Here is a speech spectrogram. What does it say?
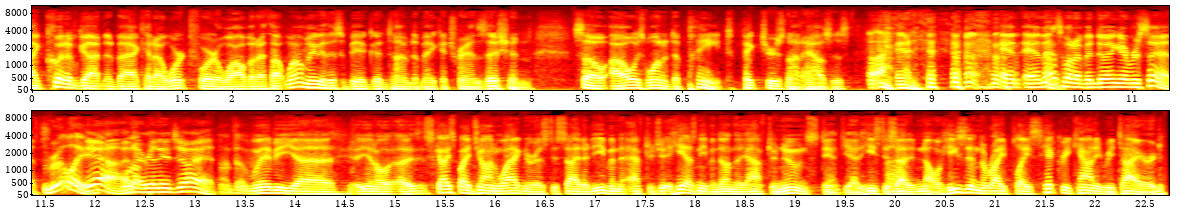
I could have gotten it back had I worked for it a while, but I thought, well, maybe this would be a good time to make a transition. So I always wanted to paint pictures, not houses, and, and and that's what I've been doing ever since. Really? Yeah, and I really enjoy it. Maybe uh, you know, uh, Sky Spy John Wagner has decided even after he hasn't even done the afternoon stint yet. He's decided no, he's in the right place. Hickory County retired.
